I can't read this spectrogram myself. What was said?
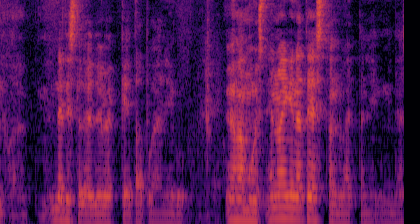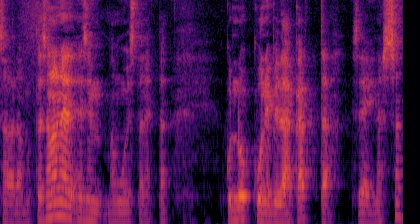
netistä löytyy kaikkea tapoja niinku, yhä mä muistan, en ole ikinä testannut, että niinku, miten saadaan, mutta sellainen esim. mä muistan, että kun nukkuu, niin pitää kättä seinässä.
